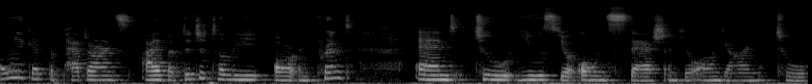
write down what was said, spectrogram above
only get the patterns either digitally or in print and to use your own stash and your own yarn to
